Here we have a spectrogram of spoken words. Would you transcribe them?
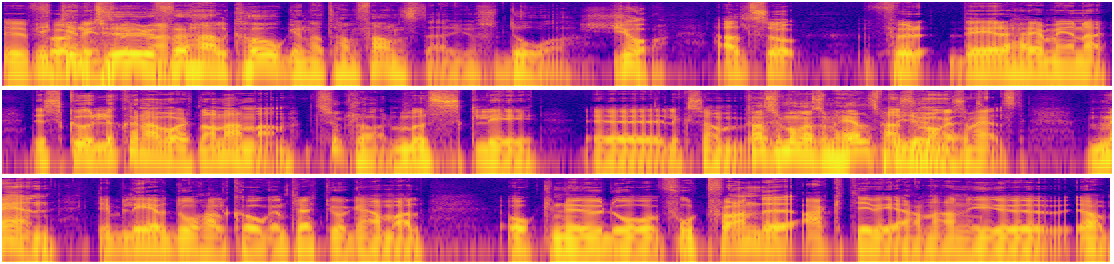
eh, Vilken tur för Hulk Hogan att han fanns där just då. Ja, alltså, för det är det här jag menar. Det skulle kunna ha varit någon annan. Såklart. Musklig, eh, liksom. fanns hur många som helst på fanns hur många som helst. Men det blev då Hulk Hogan, 30 år gammal, och nu då fortfarande aktiv är han. Han är ju ja,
